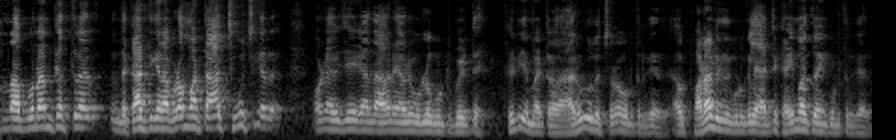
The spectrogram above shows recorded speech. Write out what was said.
அண்ணா போனான்னு கத்துறாரு. இந்த கார்த்திகை நான் விட மாட்டா ஆச்சு பூச்சிக்காரு. உடனே விஜயகாந்த் அவரே அவரே உள்ளே கூட்டு போயிட்டு பெரிய மேட்டர் அறுபது லட்ச ரூபா கொடுத்துருக்காரு. அவர் படம் எடுக்க கொடுக்கல யாச்சும் கைமாத்து வாங்கி கொடுத்துருக்காரு.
